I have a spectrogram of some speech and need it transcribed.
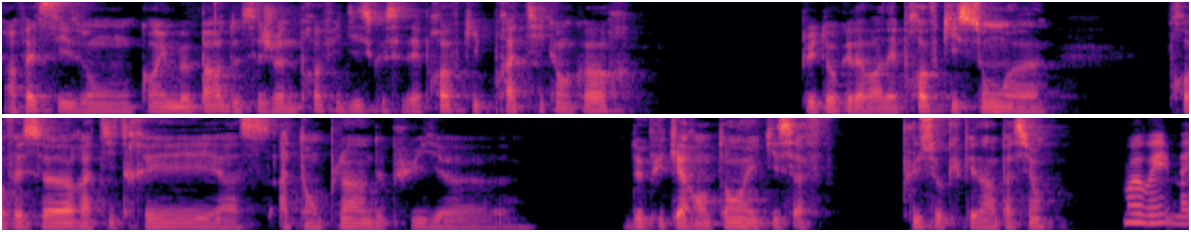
En fait, ils ont, quand ils me parlent de ces jeunes profs, ils disent que c'est des profs qui pratiquent encore, plutôt que d'avoir des profs qui sont professeurs attitrés à, temps plein depuis, depuis 40 ans et qui savent plus s'occuper d'un patient. Oui, oui, bah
